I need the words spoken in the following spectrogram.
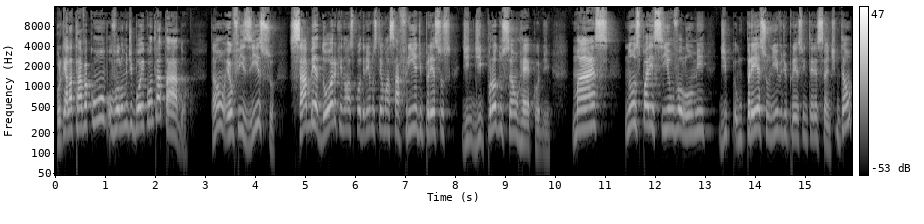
Porque ela estava com o volume de boi contratado. Então eu fiz isso sabedor que nós poderíamos ter uma safrinha de preços de, de produção recorde, mas nos parecia um volume de um preço, um nível de preço interessante. Então,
